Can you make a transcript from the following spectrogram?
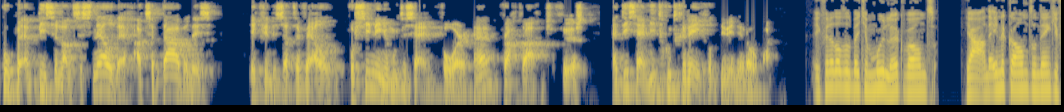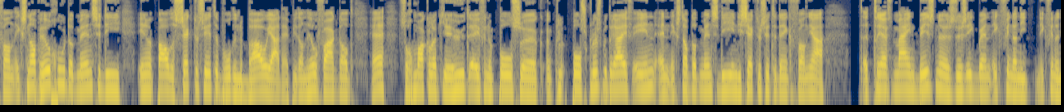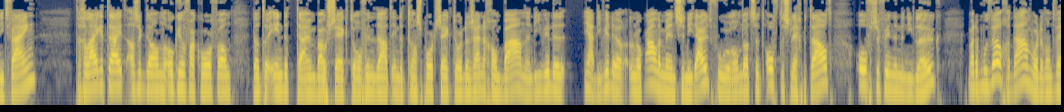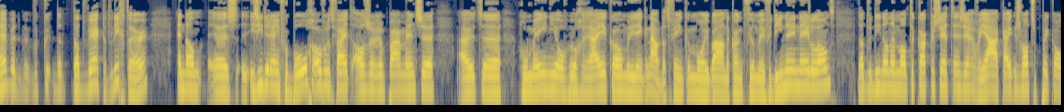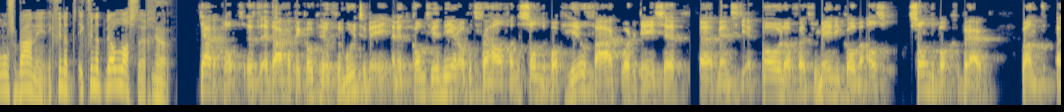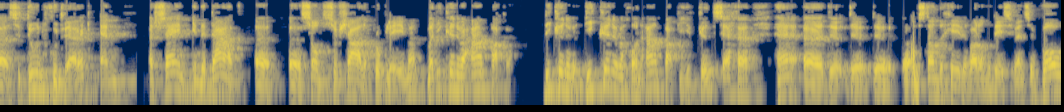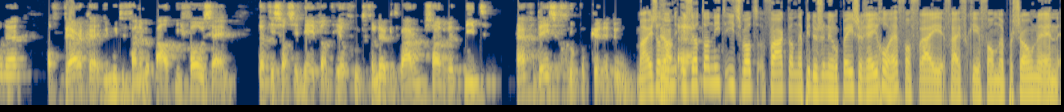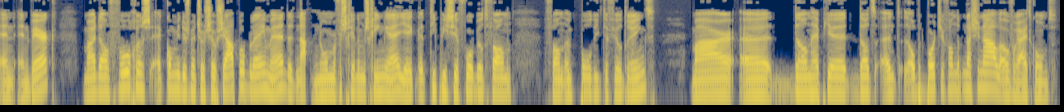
poepen en piezen langs de snelweg acceptabel is. Ik vind dus dat er wel voorzieningen moeten zijn voor hè, vrachtwagenchauffeurs. En die zijn niet goed geregeld nu in Europa. Ik vind het altijd een beetje moeilijk, want ja, aan de ene kant dan denk je van, ik snap heel goed dat mensen die in een bepaalde sector zitten, bijvoorbeeld in de bouw, ja, daar heb je dan heel vaak dat, hè, is toch makkelijk, je huurt even een Poolse, een Pools klusbedrijf in. En ik snap dat mensen die in die sector zitten denken van, ja, het treft mijn business, dus ik, ben, ik, vind, dat niet, ik vind dat niet fijn. Tegelijkertijd, als ik dan ook heel vaak hoor van dat er in de tuinbouwsector of inderdaad in de transportsector, dan zijn er gewoon banen die willen, ja, die willen lokale mensen niet uitvoeren, omdat ze het of te slecht betaald, of ze vinden het niet leuk. Maar dat moet wel gedaan worden, want we hebben, we, dat, dat werkt, dat ligt er. En dan uh, is iedereen verbolgen over het feit als er een paar mensen uit uh, Roemenië of Bulgarije komen die denken, nou, dat vind ik een mooie baan, daar kan ik veel mee verdienen in Nederland. Dat we die dan helemaal te kakken zetten en zeggen van, ja, kijk eens wat, ze pikken al onze banen in. Ik vind dat, ik vind dat wel lastig. Ja. Ja, dat klopt. Het, daar heb ik ook heel veel moeite mee. En het komt weer neer op het verhaal van de zondebok. Heel vaak worden deze uh, mensen die uit Polen of uit Roemenië komen als zondebok gebruikt. Want uh, ze doen goed werk en er zijn inderdaad uh, uh, soms sociale problemen, maar die kunnen we aanpakken. Die kunnen we, die kunnen we gewoon aanpakken. Je kunt zeggen, hè, de, de, de omstandigheden waaronder deze mensen wonen of werken, die moeten van een bepaald niveau zijn. Dat is zoals in Nederland heel goed gelukt. Waarom zouden we het niet hè, voor deze groepen kunnen doen. Maar is dat, dan, is dat dan niet iets wat vaak, dan heb je dus een Europese regel hè, van vrij, vrij verkeer van personen en, en, en werk. Maar dan vervolgens eh, kom je dus met zo'n sociaal probleem. Hè? De, nou, normen verschillen misschien. Hè? Je, het typische voorbeeld van, van een pol die te veel drinkt. Maar uh, dan heb je dat het op het bordje van de nationale overheid komt.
